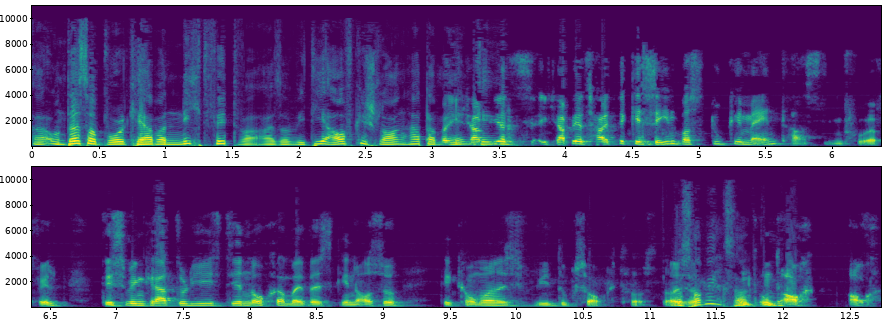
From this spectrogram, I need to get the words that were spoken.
Äh, und das, obwohl Kerber nicht fit war. Also wie die aufgeschlagen hat am Aber Ende. Ich habe jetzt, hab jetzt heute gesehen, was du gemeint hast im Vorfeld. Deswegen gratuliere ich dir noch einmal, weil es genauso gekommen ist, wie du gesagt hast. Also, was habe ich gesagt? Und, und auch, auch,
